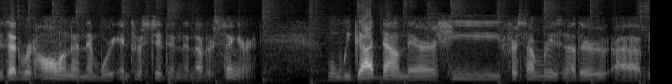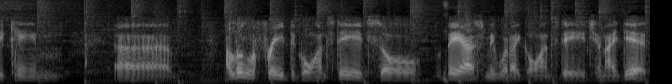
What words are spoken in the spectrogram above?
because Edward Holland and them were interested in another singer. When we got down there, she, for some reason or other, uh, became uh, a little afraid to go on stage, so they asked me would I go on stage, and I did.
